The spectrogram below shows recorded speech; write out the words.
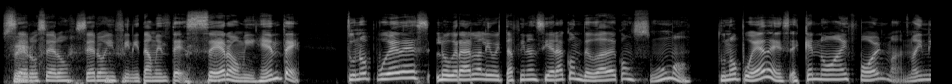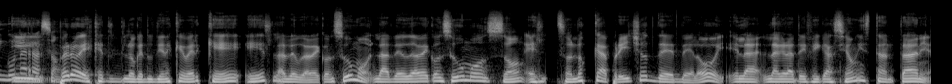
Cero, cero, cero, infinitamente cero, mi gente. Tú no puedes lograr la libertad financiera con deuda de consumo. Tú no puedes, es que no hay forma, no hay ninguna razón. Pero es que lo que tú tienes que ver qué es la deuda de consumo. La deuda de consumo son, son los caprichos de, del hoy, la, gratificación instantánea.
